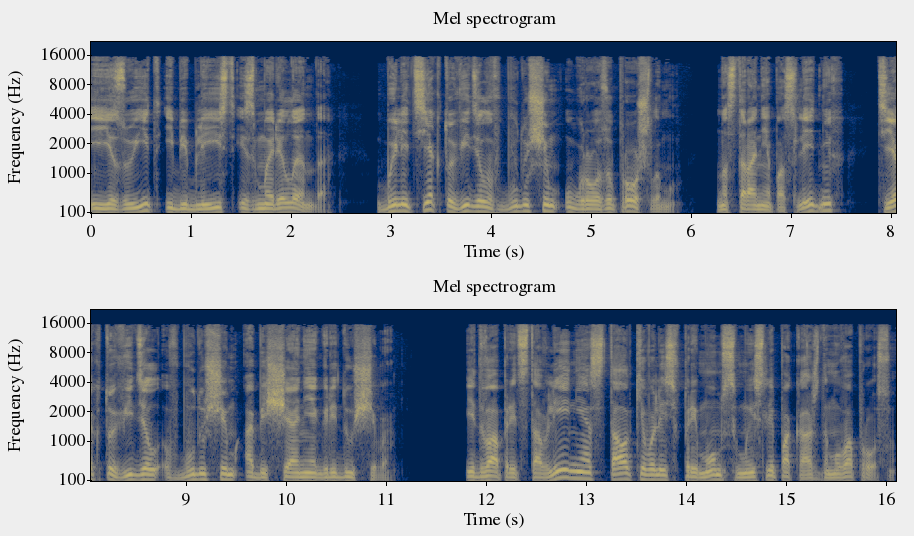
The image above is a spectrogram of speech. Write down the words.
и иезуит, и библеист из Мэриленда, были те, кто видел в будущем угрозу прошлому. На стороне последних – те, кто видел в будущем обещание грядущего – и два представления сталкивались в прямом смысле по каждому вопросу.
